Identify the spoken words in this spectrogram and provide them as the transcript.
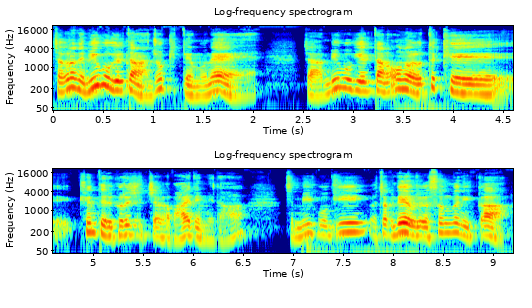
자, 그런데 미국이 일단 안 좋기 때문에 자, 미국이 일단 오늘 어떻게 캔들이 그려질지가 봐야 됩니다. 미국이 어차피 내일 우리가 선거니까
